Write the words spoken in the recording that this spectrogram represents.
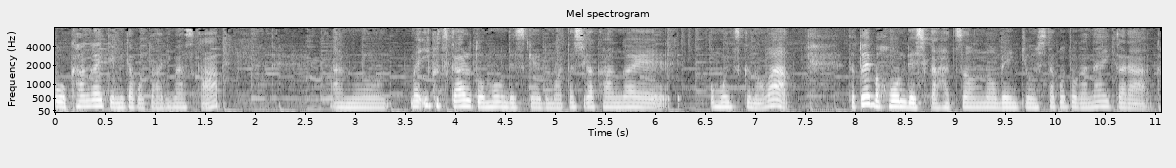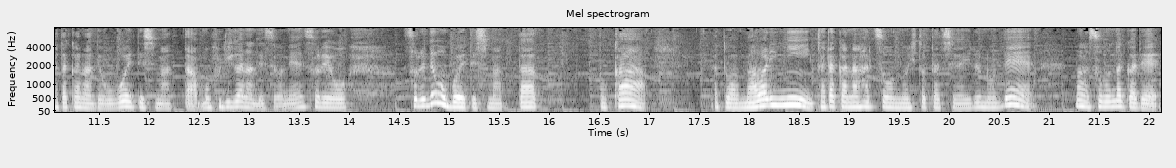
を考えてみたことありますか？あの、まあ、いくつかあると思うんですけれども私が考え思いつくのは例えば本でしか発音の勉強したことがないからカタカナで覚えてしまったもう振り仮名ですよね。それをそれで覚えてしまったとかあとは周りにカタカナ発音の人たちがいるので、まあ、その中で、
